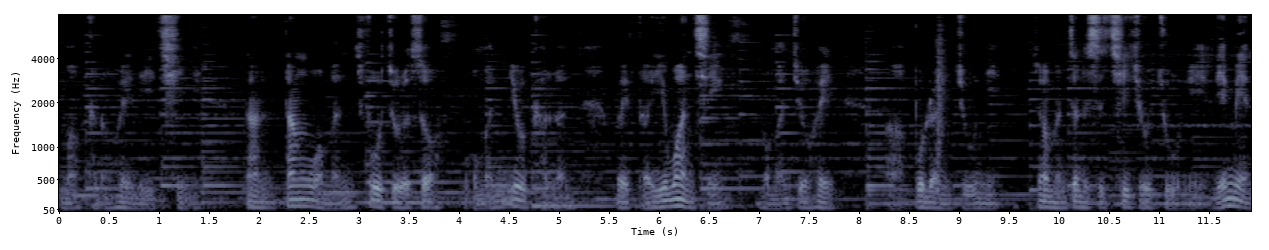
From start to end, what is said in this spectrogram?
我们可能会离弃你；但当我们富足的时候，我们又可能会得意忘形，我们就会啊不忍主你。所以，我们真的是祈求主你怜悯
